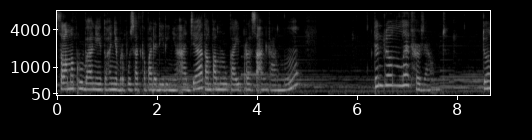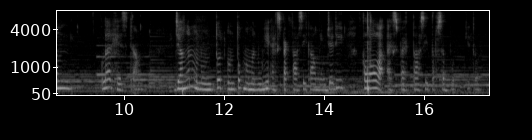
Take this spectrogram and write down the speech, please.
Selama perubahannya itu hanya berpusat kepada dirinya aja tanpa melukai perasaan kamu, then don't let her down. Don't let his down. Jangan menuntut untuk memenuhi ekspektasi kamu. Jadi kelola ekspektasi tersebut gitu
